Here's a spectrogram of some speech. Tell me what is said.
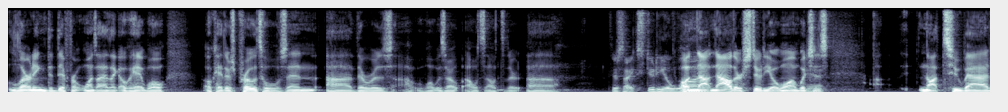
learning the different ones, I was like, okay, well, okay, there's Pro Tools, and uh, there was uh, what was out, out, there. Uh, There's like Studio Oh, One. now now there's Studio One, which Yeah. is not too bad.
